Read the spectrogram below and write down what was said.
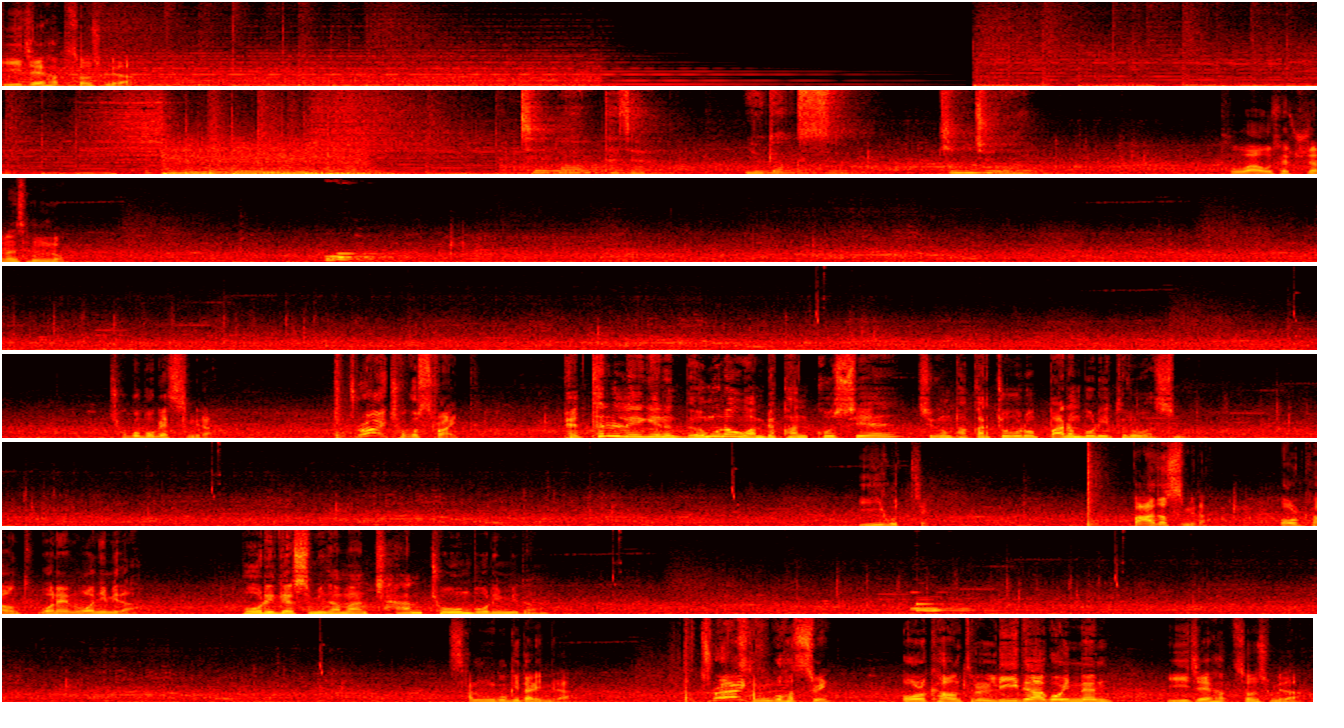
이재학 선수입니다. 칠 번 타자 유격수 김주원 투아웃의 주자는 3루. 초구 보겠습니다. 초구 스트라이크. 배트를 내기에는 너무나 완벽한 코스에 지금 바깥쪽으로 빠른 볼이 들어왔습니다. 이구째 빠졌습니다. 볼 카운트 원앤 원입니다. 볼이 됐습니다만 참 좋은 볼입니다. 삼구 기다립니다. 삼구 헛스윙. 볼 카운트를 리드하고 있는 이재학 선수입니다.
